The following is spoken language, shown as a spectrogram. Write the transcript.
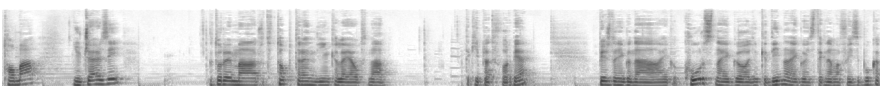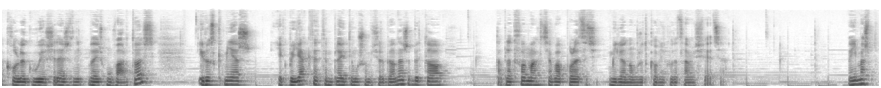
Toma New Jersey, który ma top trending layout na takiej platformie. Bierz do niego na jego kurs, na jego LinkedIna, na jego Instagrama, Facebooka, kolegujesz się, dajesz, mu wartość i rozkminiasz jakby jak te template'y muszą być robione, żeby to ta platforma chciała polecać milionom użytkowników na całym świecie. No i masz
